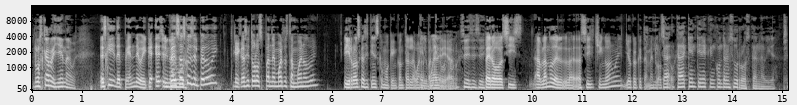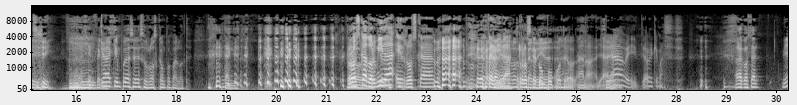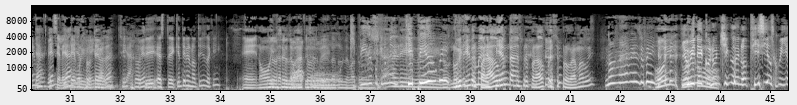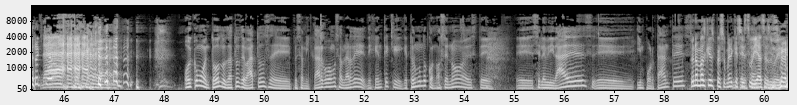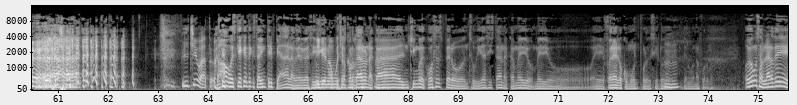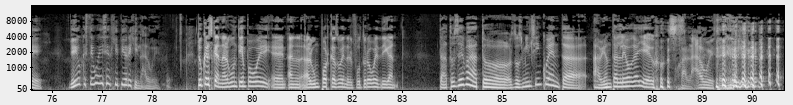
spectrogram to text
Rosca rellena, güey. Es que depende, güey. Que- El ¿Sabes cuál es el pedo, güey? Que casi todos los pan de muerto están buenos, güey. Y rosca sí tienes como que encontrar la buena El bueno, panadería, güey. Sí, sí, sí. Pero si hablando del así chingón, güey, yo creo que también Y rosca, ca- cada quien tiene que encontrar su rosca en la vida. Sí. Sí. Para ser feliz. Cada quien puede hacer de su rosca un papalote. También. Rosca dormida es rosca perdida. Rosca Rosca con popote. Ah, no, ya, Sí. ya, güey. A ver qué más. Hola, ¿cómo están? Bien, ¿Ya? ¿Bien? Excelente, ¿Ya? ¿Ya muy exploté, bien, ya, verdad? ya. Sí, Ya. ¿todo bien? Sí, este, ¿quién tiene noticias aquí? Eh, no, hoy No, datos ese de vatos, güey. ¿Qué pido? güey. ¿Por qué no me... Dale, ¿Qué pido, güey? ¿No, no ¿Por vienes qué no me preparado, güey? ¿No estás preparado para ese programa, güey? No mames, güey. Hoy- Yo hoy vine como- con un chingo de noticias, güey. ¿Ahora qué. Hoy, como en todos los datos de vatos, eh, pues a mi cargo vamos a hablar de, de gente que, que todo el mundo conoce, ¿no? Este, eh, celebridades eh, importantes. Tú nada más quieres presumir que sí estudiases, güey. Pinche vato. No, güey, es que hay gente que está bien tripeada, la verga, sí. Y que no muchos aportaron acá un chingo de cosas, pero en su vida sí estaban acá medio, medio eh, fuera de lo común, por decirlo de, alguna forma. Hoy vamos a hablar de... Yo digo que este güey es el hippie original, güey. ¿Tú crees que en algún tiempo, güey, en, en algún podcast, güey, en el futuro, güey, digan... Datos de vatos, 2050, había un tal Leo Gallegos. Ojalá, güey.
